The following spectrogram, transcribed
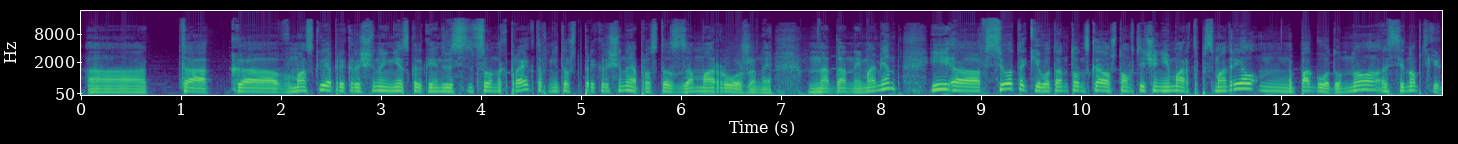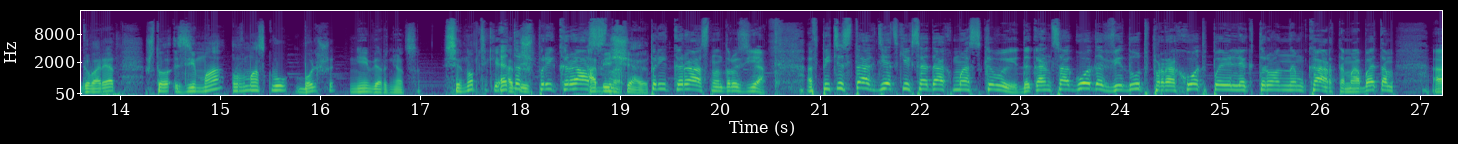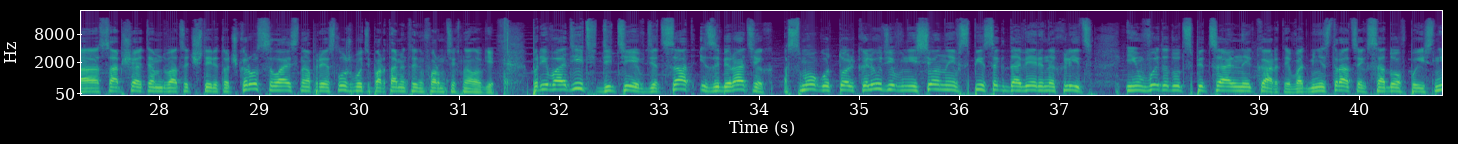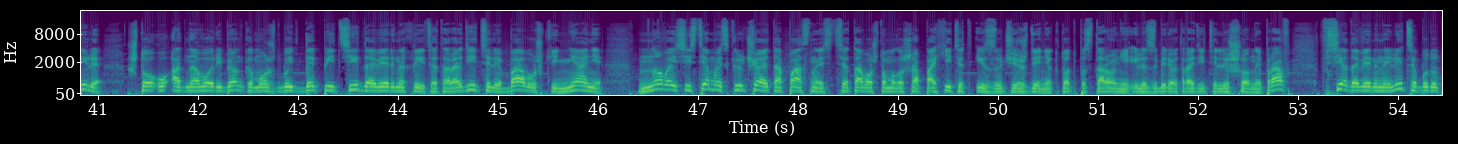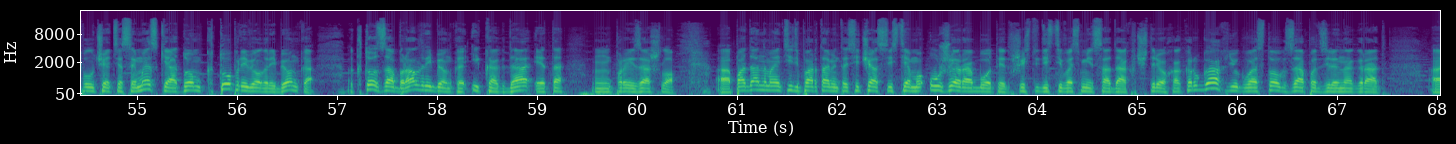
А, Так, э, в Москве прекращены несколько инвестиционных проектов. Не то, что прекращены, а просто заморожены на данный момент. И все-таки, вот Антон сказал, что он в течение марта посмотрел м, погоду, но синоптики говорят, что зима в Москву больше не вернется. Синоптики Это обе- ж прекрасно. обещают. Прекрасно, друзья. В 500 детских садах Москвы до конца года введут проход по электронным картам. Об этом э, сообщает М24.ру, ссылаясь на пресс-службу Департамента информтехнологий. Приводить детей в детсад и забирать их смогут только люди, внесенные в список доверенных лиц. Им выдадут специальные карты. В администрациях садов пояснили, что у одного ребенка может быть до пяти доверенных лиц. Это родители, бабушки, няни. Новая система исключает опасность того, что малыша похитит из учреждения кто-то посторонний или заберет родитель, лишенный прав. Все доверенные лица будут получать смс о том, кто привел ребенка, кто забрал ребенка и когда это произошло. А, По данным IT-департамента, сейчас система уже работает в 68 садах в четырех округах. Юго-Восток, Запад, Зеленоград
